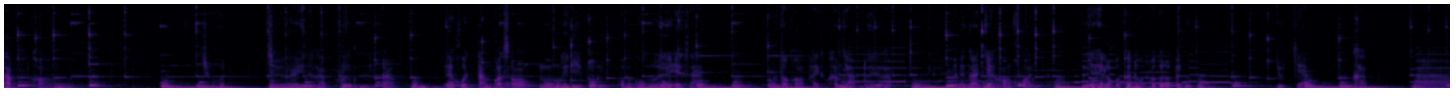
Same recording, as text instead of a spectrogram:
เอาไหมรับของชดเชยนะครับปึ๊บอ้าวไม่ควรต่ำกว่าสองงงเลยดีผม ผมงงเลยเอสัสต้องขออภัยกับคำหยาบด้วยนะครับ พนักงานแจกของขวัญนี่จะให้เรากดกระโดดกดกระโดดไปปุ๊บหยุดแจกครับอ้าว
